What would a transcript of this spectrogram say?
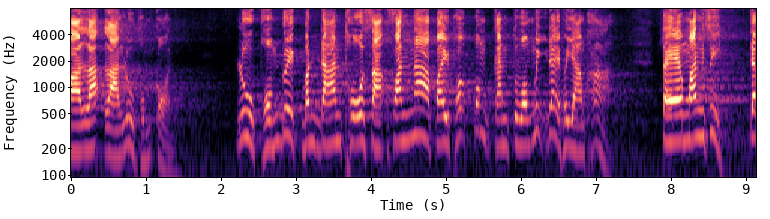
มาละลานลูกผมก่อน ลูกผมด้วยบันดาลโทสะฟันหน้าไป เพราะป้องกันตัวไม่ได้พยายามฆ่า แต่มันสิ จะ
